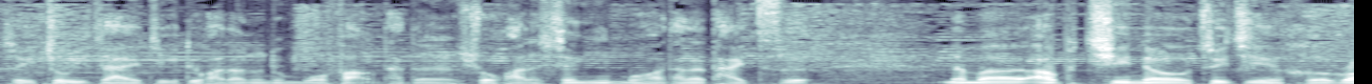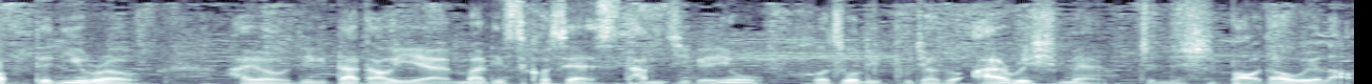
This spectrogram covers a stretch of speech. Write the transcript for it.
所以周一在这个对话当中就模仿他的说话的声音，模仿他的台词。那么 Al Pacino 最近和 Robert De Niro 还有那个大导演 Martin Scorsese 他们几个人又合作了一部叫做《Irishman》，真的是宝刀未老。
